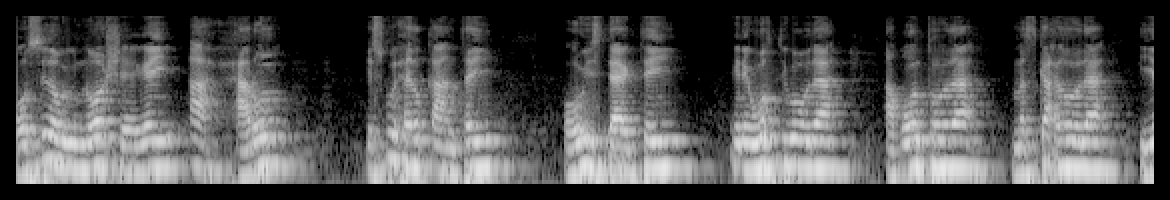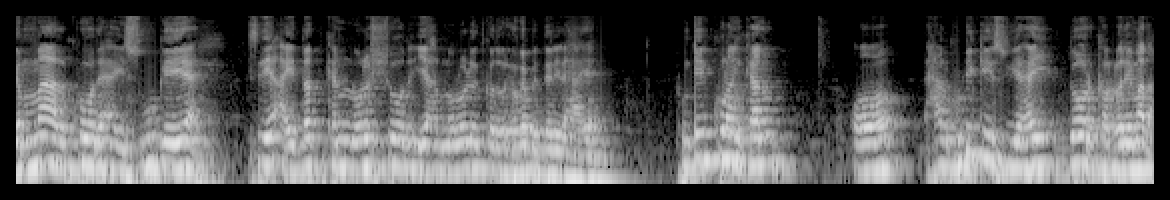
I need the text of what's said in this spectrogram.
oo sida uu inoo sheegay ah xarun isku xilqaantay oo u istaagtay inay waktigooda aqoontooda maskaxdooda iyo maalkooda ay isugu geeyaan sidii ay dadkan noloshooda iyo habnololeedkooda wax uga bedeli lahaayeen. Runtii kulankan oo halkudhigiisu yahay doorka culimada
